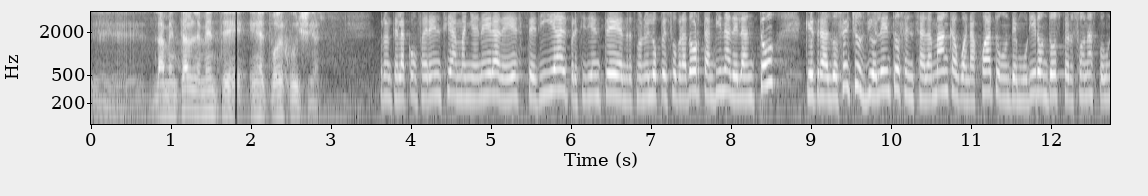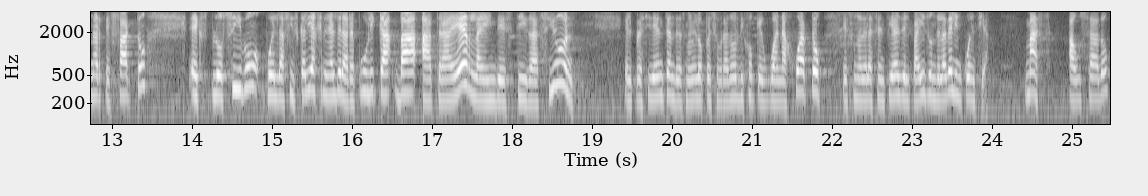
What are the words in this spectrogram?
eh, lamentablemente en el Poder Judicial. Durante la conferencia mañanera de este día, el presidente Andrés Manuel López Obrador también adelantó que tras los hechos violentos en Salamanca, Guanajuato, donde murieron dos personas por un artefacto explosivo, pues la Fiscalía General de la República va a traer la investigación. El presidente Andrés Manuel López Obrador dijo que Guanajuato es una de las entidades del país donde la delincuencia más ha usado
